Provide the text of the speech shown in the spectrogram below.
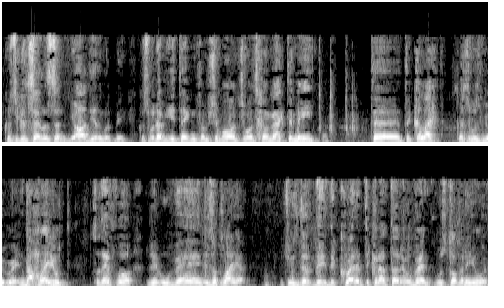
Because you can say, listen, you are dealing with me. Because whatever you're taking from Shimon, Shimon's coming back to me to, to collect. Because it was written Ba'achrayut. So therefore, Reuven is a player. Which means the, the, the credit to Kanata Reuven. Who's talking to you?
